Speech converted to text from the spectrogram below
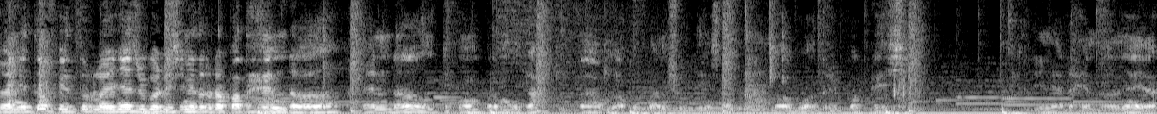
Selain itu fitur lainnya juga di sini terdapat handle, handle untuk mempermudah kita melakukan syuting sambil membawa bawa tripod guys. Jadi ini ada handlenya ya.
